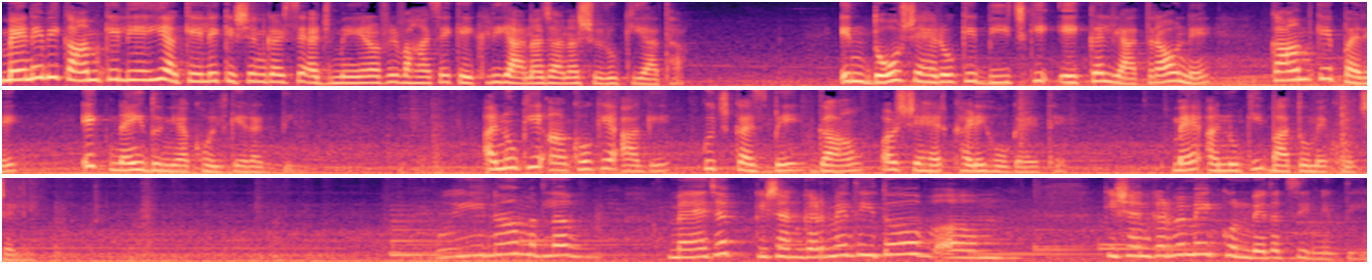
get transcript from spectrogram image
मैंने भी काम के लिए ही अकेले किशनगढ़ से अजमेर और फिर वहाँ से केकड़ी आना जाना शुरू किया था। इन दो शहरों के बीच की एकल यात्राओं ने काम के परे एक नई दुनिया खोल के रख दी। अनु की आँखों के आगे कुछ कस्बे, गाँव और शहर खड़े हो गए थे। मैं अनु की बातों में खो चली। वही ना मतलब मैं जब किशनगढ़ में थी तो किशनगढ़ में मैं एक कुनबे तक सीमित थी।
